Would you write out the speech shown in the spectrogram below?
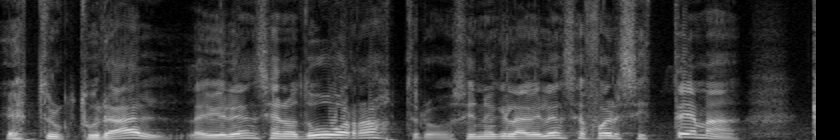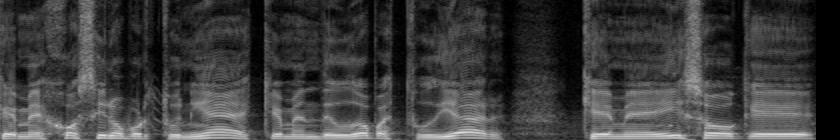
estructural. La violencia no tuvo rostro, sino que la violencia fue el sistema que me dejó sin oportunidades, que me endeudó para estudiar, que me hizo que,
